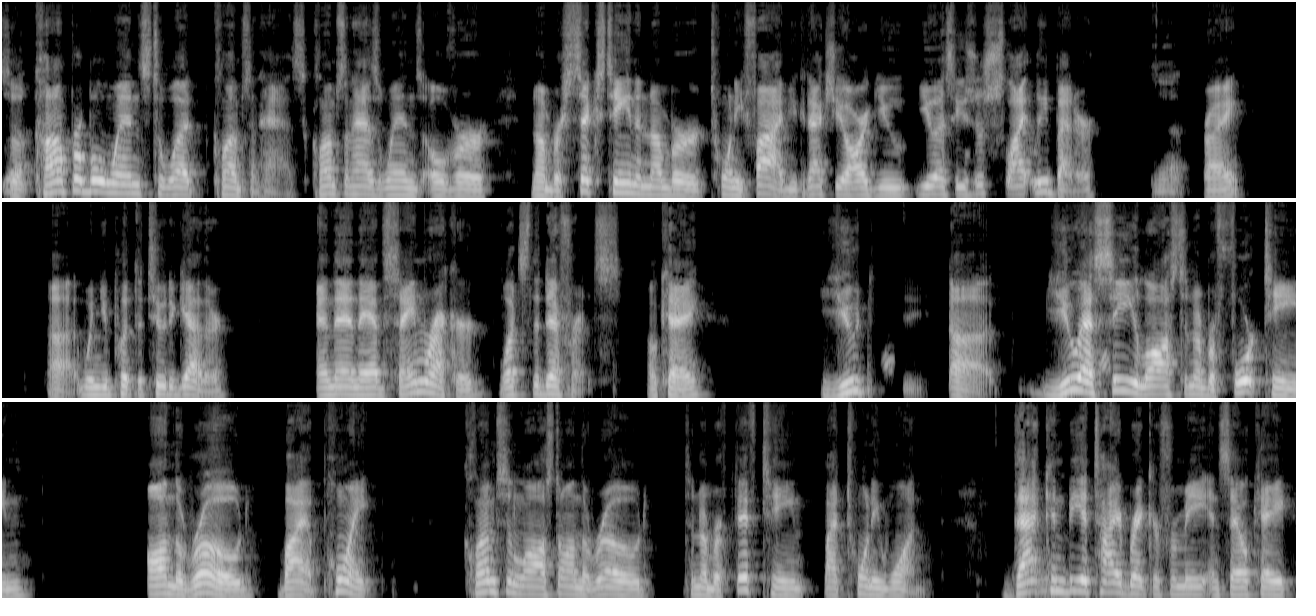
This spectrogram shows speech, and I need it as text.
So Yeah. comparable wins to what Clemson has. Clemson has wins over number 16 and number 25. You could actually argue USC's are slightly better. Yeah. Right. Uh, when you put the two together. And then they have the same record. What's the difference? Okay. You uh USC lost to number 14 on the road by a point. Clemson lost on the road to number 15 by 21. That can be a tiebreaker for me and say, okay,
